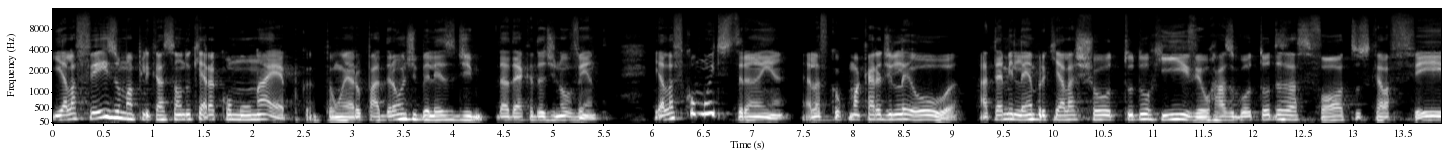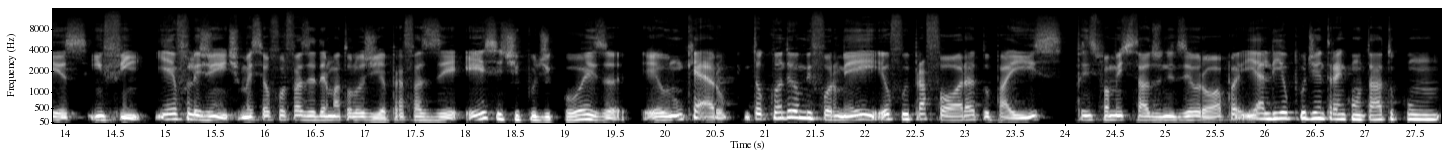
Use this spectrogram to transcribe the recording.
e ela fez uma aplicação do que era comum na época. Então era o padrão de beleza de, da década de 90. E ela ficou muito estranha. Ela ficou com uma cara de leoa. Até me lembro que ela achou tudo horrível, rasgou todas as fotos que ela fez, enfim. E aí eu falei, gente, mas se eu for fazer dermatologia para fazer esse tipo de coisa, eu não quero. Então, quando eu me formei, eu fui para fora do país, principalmente Estados Unidos e Europa, e ali eu pude entrar em contato com,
